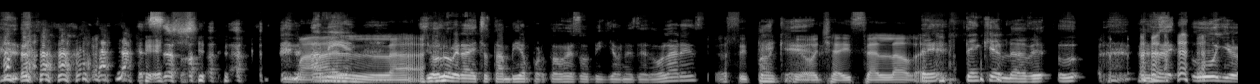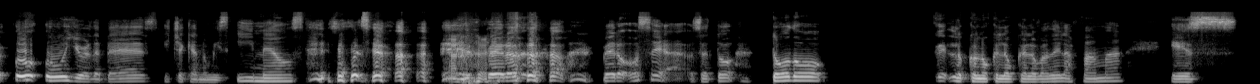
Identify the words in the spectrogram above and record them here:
yo lo hubiera hecho también por todos esos billones de dólares. Sí, thank you, Jay-Z. I love it. Thank you, love it. Ooh, you're, ooh, you're the best. Y chequeando mis emails. pero, pero, o sea, o sea, todo con lo que, lo que lo va de la fama es,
